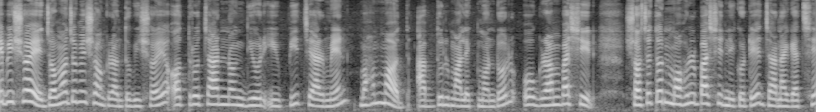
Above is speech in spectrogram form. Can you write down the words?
এ বিষয়ে জমাজমি সংক্রান্ত বিষয়ে অত্র চার নং দিওর ইউপি চেয়ারম্যান মোহাম্মদ আব্দুল মালেক মণ্ডল ও গ্রামবাসীর সচেতন মহলবাসীর নিকটে জানা গেছে,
